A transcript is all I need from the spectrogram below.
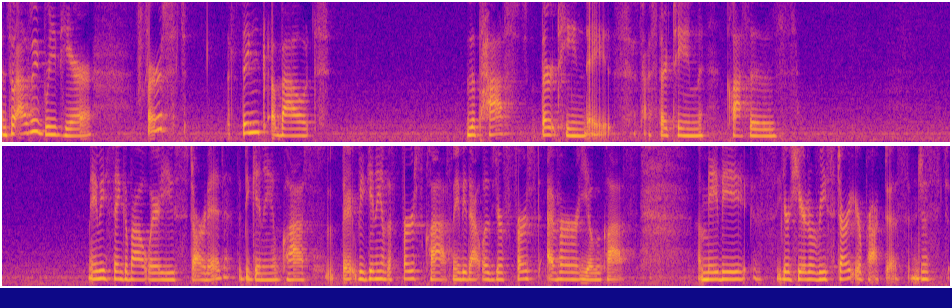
And so as we breathe here, first think about the past 13 days, past 13 classes, maybe think about where you started at the beginning of class, beginning of the first class. Maybe that was your first ever yoga class. Uh, maybe you're here to restart your practice and just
